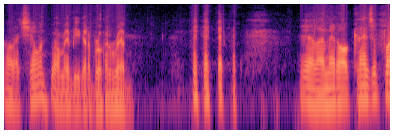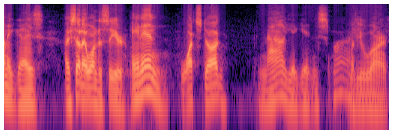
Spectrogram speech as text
Oh, that's showing? Well, maybe you got a broken rib. Well, I met all kinds of funny guys. I said I wanted to see her. Ain't in. Watchdog? Now you're getting smart. Well, you aren't.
